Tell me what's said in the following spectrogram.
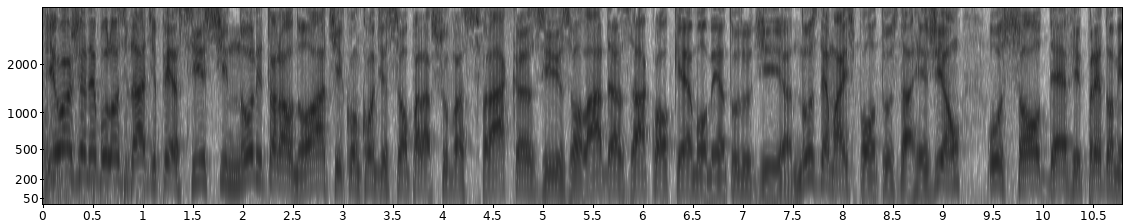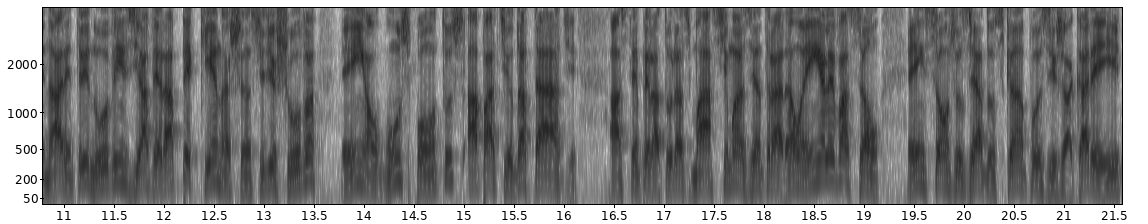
E hoje a nebulosidade persiste no litoral norte com condição para chuvas fracas e isoladas a qualquer momento do dia. Nos demais pontos da região, o sol deve predominar entre nuvens e haverá pequena chance de chuva em alguns pontos a partir da tarde. As temperaturas máximas entrarão em elevação. Em São José dos Campos e Jacareí,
